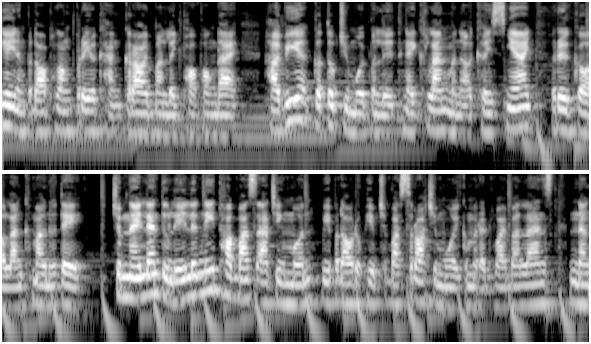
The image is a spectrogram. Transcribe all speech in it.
ងាយនឹងផ្ដល់ប្លង់ព្រាលខាងក្រោយបានលេចផុសផងដែរហើយវាក៏ទប់ជាមួយពន្លឺថ្ងៃខ្លាំងមិនឲ្យឃើញស្ញាច់ឬក៏ឡើងខ្មៅនោះទេចំណែក lens ទូលាយលើកនេះថតបានស្អាតជាងមុនវាផ្ដល់រូបភាពច្បាស់ស្រស់ជាមួយកម្រិត white balance និង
